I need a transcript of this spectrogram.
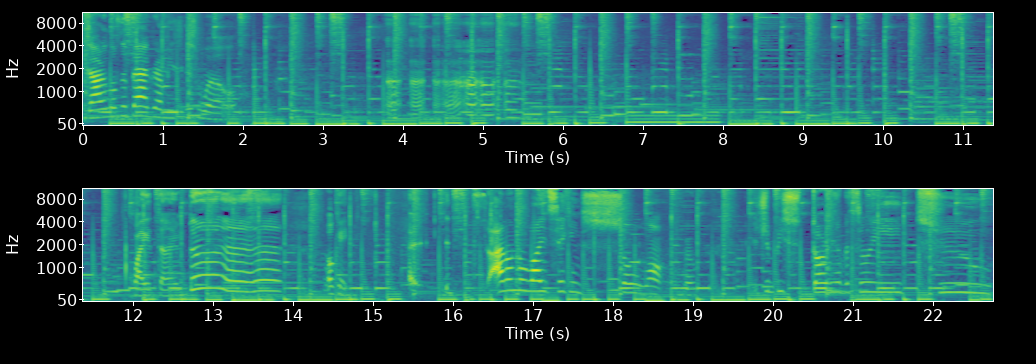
Gotta love the background music as well. Uh, uh, uh, uh, uh, uh. Quiet time. Da-da-da. Okay. Uh, It's, I don't know why it's taking so long, bro. It should be starting up at three, two,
